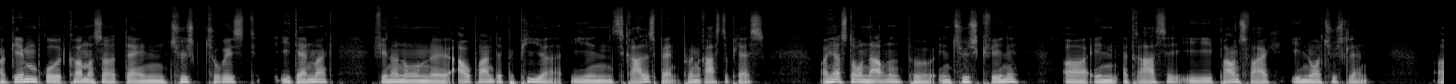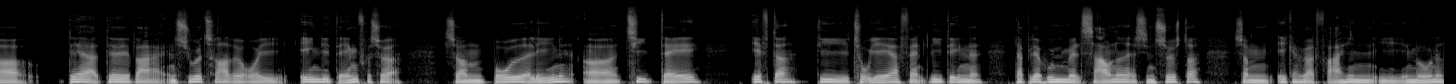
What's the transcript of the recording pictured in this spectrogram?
Og gennembruddet kommer så, da en tysk turist i Danmark finder nogle øh, afbrændte papirer i en skraldespand på en resteplads. Og her står navnet på en tysk kvinde og en adresse i Braunschweig i Nordtyskland. Og det her, det var en 37-årig enlig damefrisør, som boede alene, og 10 dage efter de to jæger fandt ligedelene, der bliver hun meldt savnet af sin søster, som ikke har hørt fra hende i en måned.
